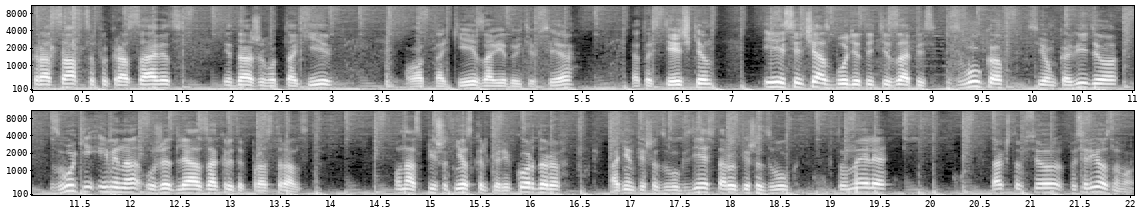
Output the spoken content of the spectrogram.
красавцев и красавиц. И даже вот такие, вот такие, завидуйте все. Это Стечкин. И сейчас будет идти запись звуков, съемка видео. Звуки именно уже для закрытых пространств. У нас пишут несколько рекордеров. Один пишет звук здесь, второй пишет звук в туннеле. Так что все по-серьезному.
